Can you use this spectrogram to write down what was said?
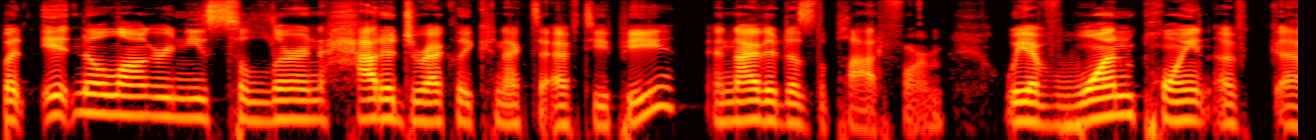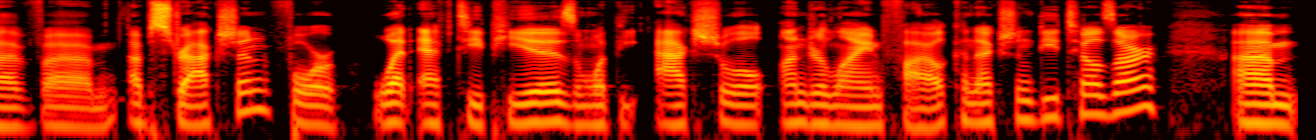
but it no longer needs to learn how to directly connect to FTP, and neither does the platform. We have one point of, of um, abstraction for what FTP is and what the actual underlying file connection details are. Um,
